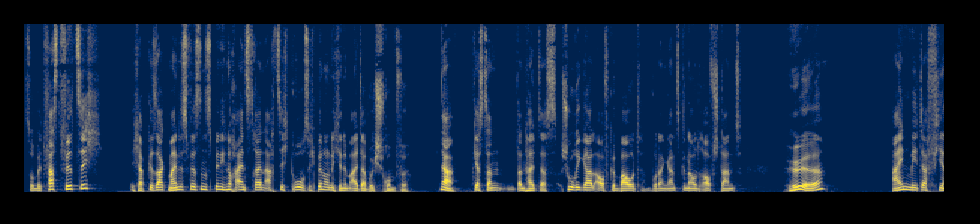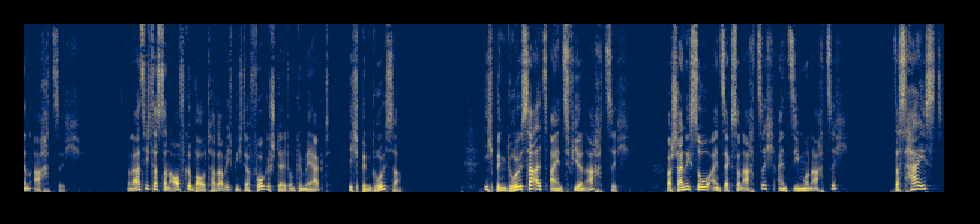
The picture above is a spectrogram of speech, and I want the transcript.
So mit fast 40? Ich habe gesagt, meines Wissens bin ich noch 1,83 groß. Ich bin noch nicht in dem Alter, wo ich schrumpfe. Ja, gestern dann halt das Schuhregal aufgebaut, wo dann ganz genau drauf stand, Höhe 1,84 Meter. Und als ich das dann aufgebaut hatte, habe ich mich da vorgestellt und gemerkt, ich bin größer. Ich bin größer als 1,84. Wahrscheinlich so 1,86, 1,87. Das heißt,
